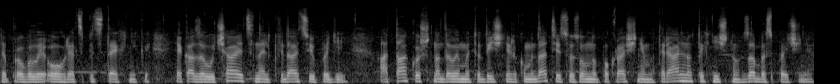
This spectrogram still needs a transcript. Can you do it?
де провели огляд спецтехніки, яка залучається на ліквідацію подій, а також надали методичні рекомендації стосовно покращення матеріально-технічного забезпечення.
